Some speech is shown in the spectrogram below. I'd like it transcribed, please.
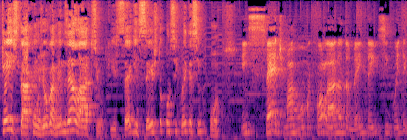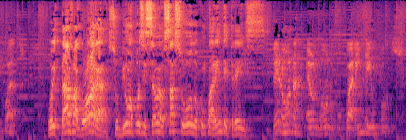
Quem está com um jogo a menos é a Lazio, que segue em sexto com 55 pontos. Em sétimo, a Roma, colada também, tem 54. O oitavo agora subiu uma posição, é o Sassuolo com 43. Verona é o nono com 41 pontos.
